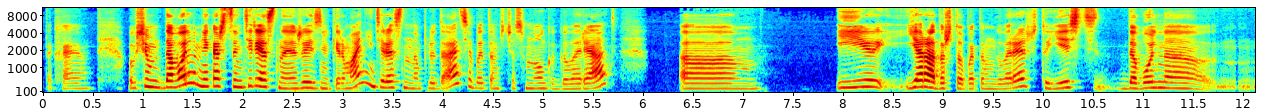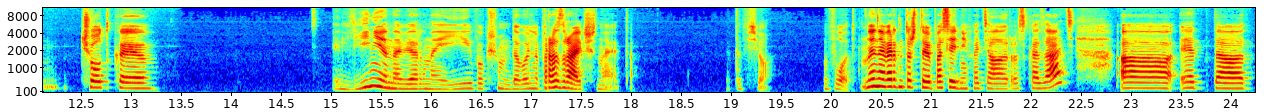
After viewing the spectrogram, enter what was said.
такая. В общем, довольно, мне кажется, интересная жизнь в Германии, интересно наблюдать, об этом сейчас много говорят. И я рада, что об этом говорят, что есть довольно четкая линия, наверное, и, в общем, довольно прозрачно это. Это все. Вот. Ну и, наверное, то, что я последнее хотела рассказать, а, это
